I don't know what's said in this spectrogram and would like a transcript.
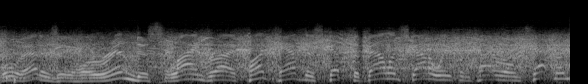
Oh, that is a horrendous line drive punt. Cavness kept the balance, got away from Tyrone Chapman,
